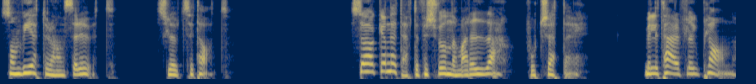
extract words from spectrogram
som vet hur han ser ut. Slutcitat. Sökandet efter försvunna Maria fortsätter. Militärflygplan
